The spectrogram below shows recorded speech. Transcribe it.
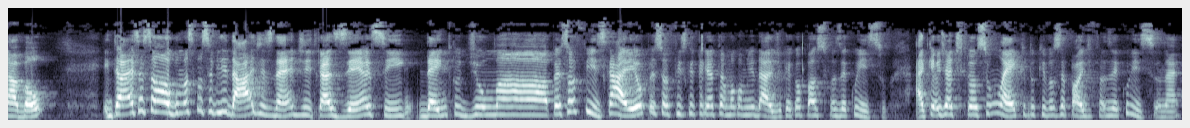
tá bom? Então essas são algumas possibilidades, né, de trazer assim dentro de uma pessoa física. Ah, eu, pessoa física, queria ter uma comunidade. O que, é que eu posso fazer com isso? Aqui eu já te trouxe um leque do que você pode fazer com isso, né?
